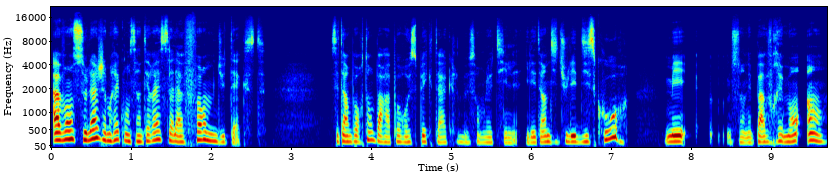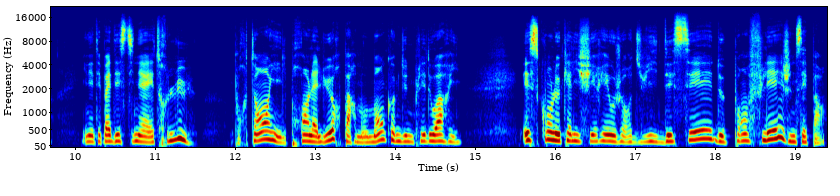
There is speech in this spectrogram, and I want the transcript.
avant cela, j'aimerais qu'on s'intéresse à la forme du texte. C'est important par rapport au spectacle, me semble-t-il. Il est intitulé Discours, mais ce n'en est pas vraiment un. Il n'était pas destiné à être lu. Pourtant, il prend l'allure par moments comme d'une plaidoirie. Est-ce qu'on le qualifierait aujourd'hui d'essai, de pamphlet? Je ne sais pas.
